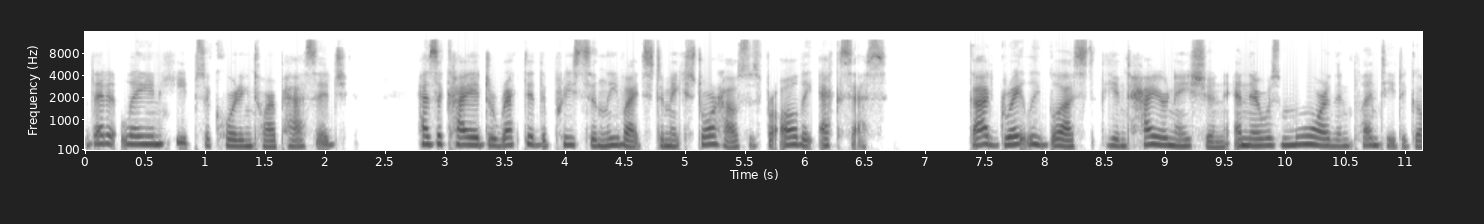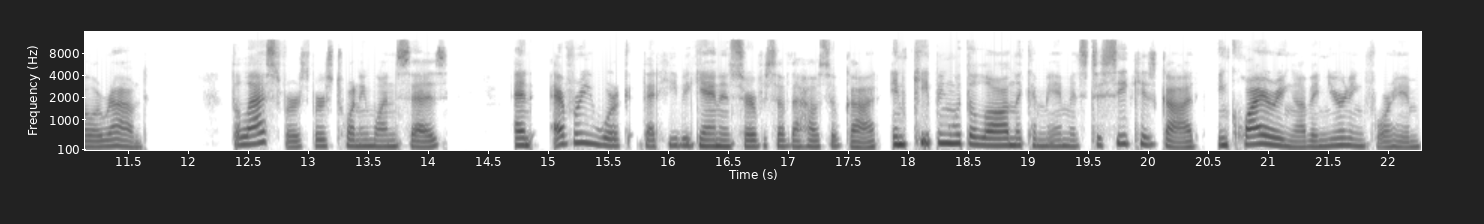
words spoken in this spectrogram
that it lay in heaps, according to our passage. Hezekiah directed the priests and Levites to make storehouses for all the excess. God greatly blessed the entire nation, and there was more than plenty to go around. The last verse, verse 21, says, And every work that he began in service of the house of God, in keeping with the law and the commandments to seek his God, inquiring of and yearning for him,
